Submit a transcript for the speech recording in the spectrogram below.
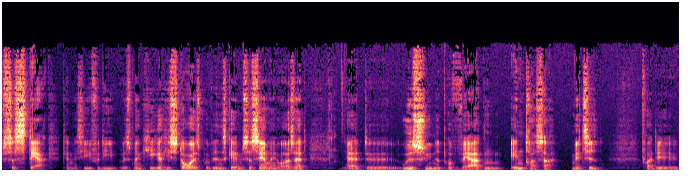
så stærk, kan man sige, fordi hvis man kigger historisk på videnskaben, så ser man jo også, at, at øh, udsynet på verden ændrer sig med tid. Fra det,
